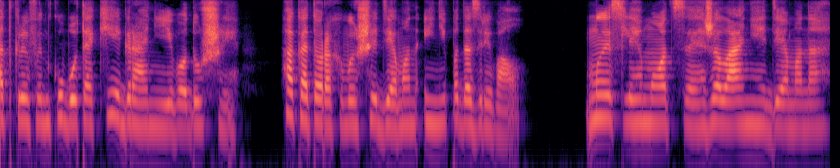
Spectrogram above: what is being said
открыв инкубу такие грани его души, о которых высший демон и не подозревал. Мысли, эмоции, желания демона,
